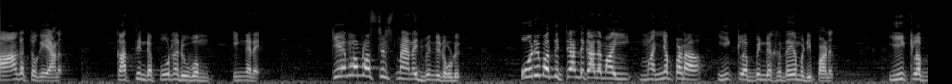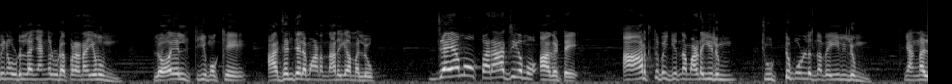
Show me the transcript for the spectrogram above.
ആകത്തുകയാണ്. കത്തിന്റെ പൂർണരൂപം ഇങ്ങനെ. കേരള ബ്ലാസ്റ്റേഴ്സ് മാനേജ്മെന്റിനോട് ഒരു പതിറ്റാണ്ട് കാലമായി മഞ്ഞപ്പട ഈ ക്ലബിന്റെ ഹൃദയമിടിപ്പാണ്. ഈ ക്ലബിനോടുള്ള ഞങ്ങളുടെ പ്രണയവും ലോയൽറ്റിയും ഒക്കെ അചഞ്ചലമാണെന്നറിയാമല്ലോ ജയമോ പരാജയമോ ആകട്ടെ ആർത്തു പെയ്യുന്ന മടയിലും ചുട്ടുപൊള്ളുന്ന വെയിലിലും ഞങ്ങൾ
